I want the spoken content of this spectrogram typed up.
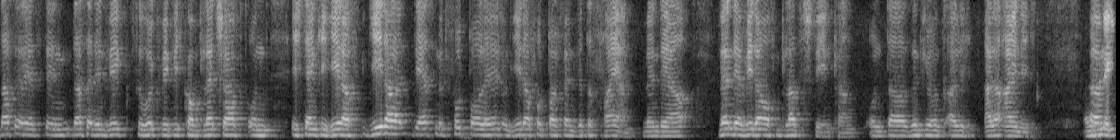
dass er jetzt den, dass er den Weg zurück wirklich komplett schafft. Und ich denke, jeder, jeder, der es mit Football hält und jeder Football-Fan wird das feiern, wenn der, wenn der wieder auf dem Platz stehen kann. Und da sind wir uns alle, alle einig. Und wenn ähm,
